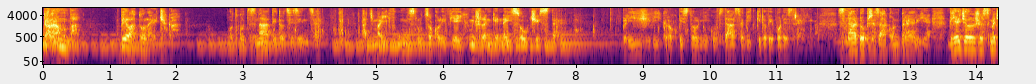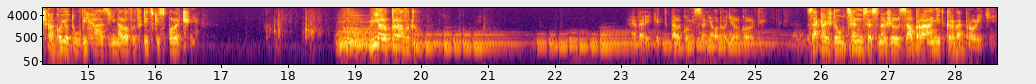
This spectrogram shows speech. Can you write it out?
Karamba! Byla to léčka. Odkud zná tyto cizince, ať mají v úmyslu cokoliv, jejich myšlenky nejsou čisté. Blíživý krok pistolníků vzdál se být Kidovi podezřelým. Znal dobře zákon prérie. Věděl, že smečka kojotů vychází na lov vždycky společně. Měl pravdu. Hevery Kid velkomyslně odhodil kolty. Za každou cenu se snažil zabránit krve prolití.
